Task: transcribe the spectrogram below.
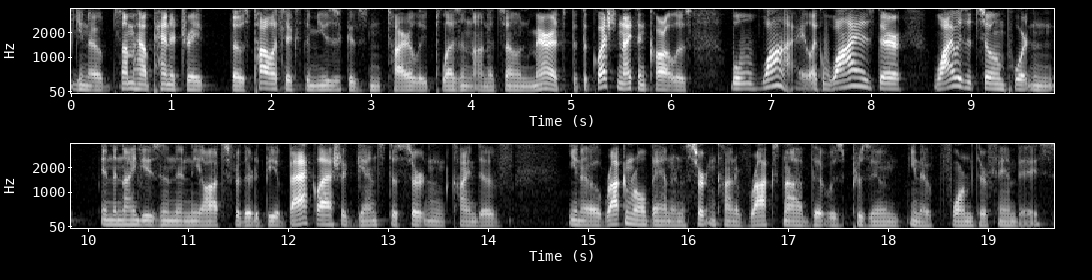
you know, somehow penetrate those politics, the music is entirely pleasant on its own merits. But the question I think, Carl, is well, why? Like, why is there? Why was it so important in the '90s and in the aughts for there to be a backlash against a certain kind of you know, rock and roll band and a certain kind of rock snob that was presumed, you know, formed their fan base?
